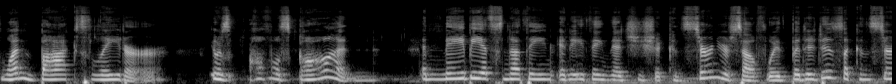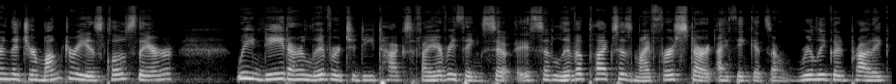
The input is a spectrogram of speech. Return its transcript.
one box later, it was almost gone. And maybe it's nothing, anything that you should concern yourself with, but it is a concern that your munctory is close there. We need our liver to detoxify everything. So it's a Livaplex is my first start. I think it's a really good product.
